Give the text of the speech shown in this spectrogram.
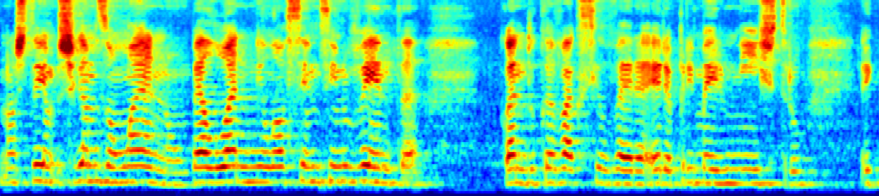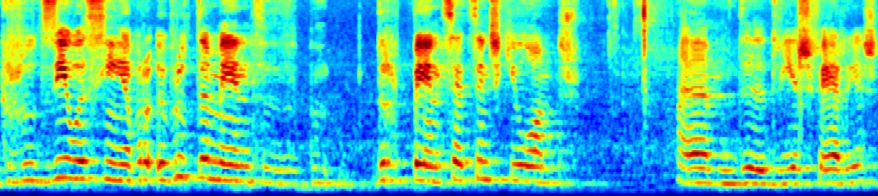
nós temos, chegamos a um ano, um belo ano de 1990, quando o Cavaco Silveira era primeiro-ministro, que reduziu assim abruptamente, de repente, 700 quilómetros de, de vias férreas,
